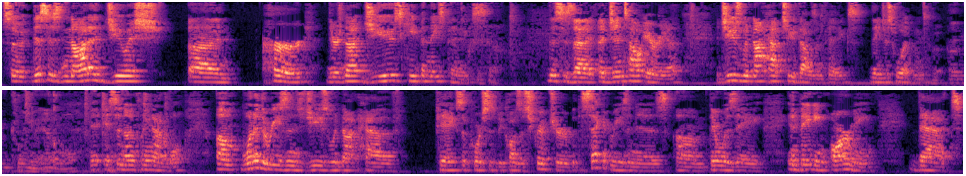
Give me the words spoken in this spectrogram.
So this is not a Jewish. Uh, herd. There's not Jews keeping these pigs. This is a, a Gentile area. Jews would not have 2,000 pigs. They just wouldn't. An unclean animal. It- It's an unclean animal. Um, one of the reasons Jews would not have pigs, of course, is because of Scripture. But the second reason is um, there was a invading army that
